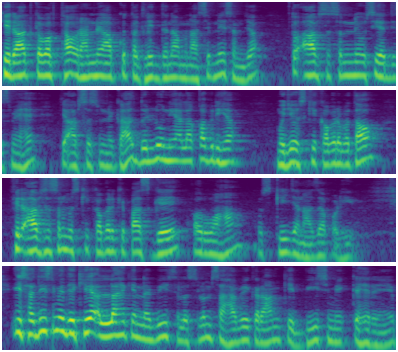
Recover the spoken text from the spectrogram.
कि रात का वक्त था और हमने आपको तकलीफ़ देना मुनासिब नहीं समझा। तो आप ससम ने उसी हदीस में है कि आप ससम ने कहा, दुल्लू नहीं अला कब्रिया मुझे उसकी कब्र बताओ। फिर आप ससम उसकी कब्र के पास गए और वहाँ उसकी जनाजा पढ़ी। इस हदीस में देखिए, अल्लाह के नबी वसल्लम साहब कराम के बीच में कह रहे हैं,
